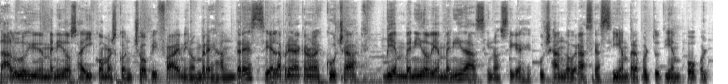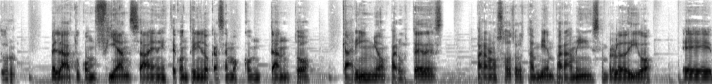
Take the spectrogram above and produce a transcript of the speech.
Saludos y bienvenidos a e-commerce con Shopify. Mi nombre es Andrés. Si es la primera que nos escucha, bienvenido, bienvenida. Si nos sigues escuchando, gracias siempre por tu tiempo, por tu, ¿verdad? tu confianza en este contenido que hacemos con tanto cariño para ustedes, para nosotros también, para mí, siempre lo digo. Eh,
